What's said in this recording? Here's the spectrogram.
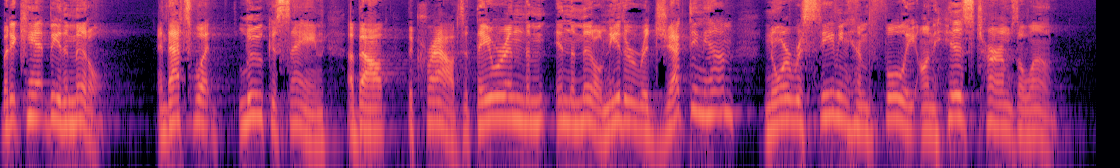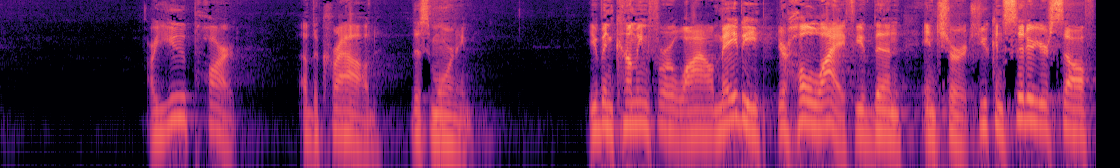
But it can't be the middle. And that's what Luke is saying about the crowds, that they were in the, in the middle, neither rejecting him nor receiving him fully on his terms alone. Are you part of the crowd this morning? You've been coming for a while. Maybe your whole life you've been in church. You consider yourself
